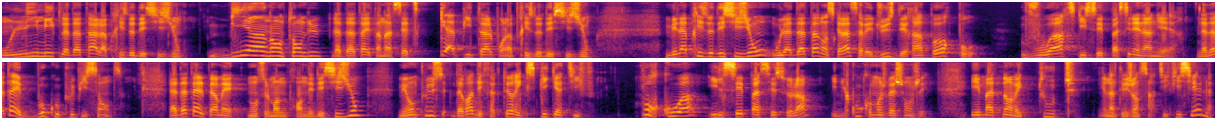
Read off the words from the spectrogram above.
on limite la data à la prise de décision. Bien entendu, la data est un asset capital pour la prise de décision. Mais la prise de décision ou la data dans ce cas-là, ça va être juste des rapports pour voir ce qui s'est passé l'année dernière. La data est beaucoup plus puissante. La data, elle permet non seulement de prendre des décisions, mais en plus d'avoir des facteurs explicatifs pourquoi il s'est passé cela et du coup comment je vais changer? Et maintenant avec toute l'intelligence artificielle,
